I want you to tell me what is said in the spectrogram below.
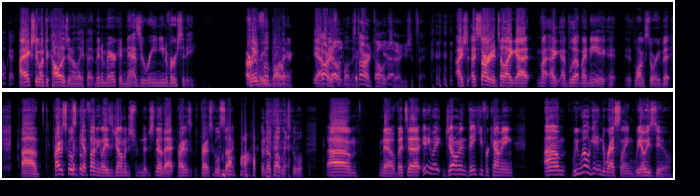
Okay. I actually went to college in Olathe at Mid American Nazarene University. I Played football there. Yeah, I Started- played football there. Started college there, you should say. I sh- I started until I got my I, I blew out my knee. uh, uh, long story, but uh, private schools kept funding, ladies and gentlemen. Just just know that private private schools suck. Go to a public school. Um, no, but uh, anyway, gentlemen, thank you for coming. Um, we will get into wrestling. We always do,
